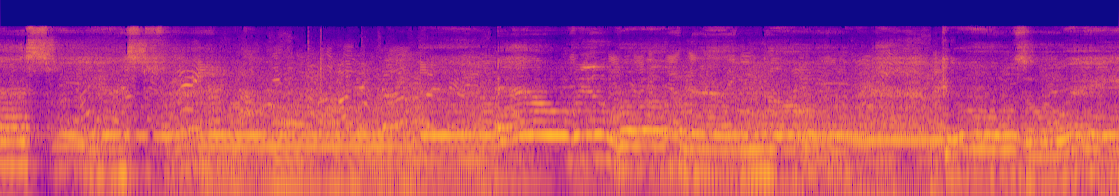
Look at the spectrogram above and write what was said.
my sweetest friend. Know goes away.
